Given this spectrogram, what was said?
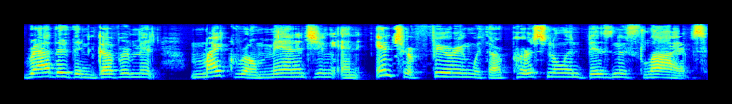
rather than government micromanaging and interfering with our personal and business lives.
